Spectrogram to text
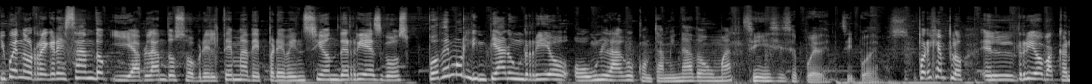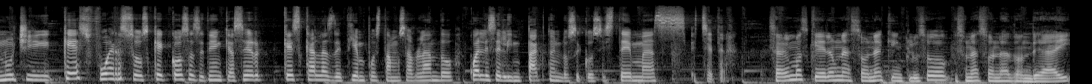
Y bueno, regresando y hablando sobre el tema de prevención de riesgos, ¿podemos limpiar un río o un lago contaminado, Omar? Sí, sí se puede, sí podemos. Por ejemplo, el río Bacanuchi, ¿qué esfuerzos, qué cosas se tienen que hacer? ¿Qué escalas de tiempo estamos hablando? ¿Cuál es el impacto en los ecosistemas, etcétera? Sabemos que era una zona que incluso es una zona donde hay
